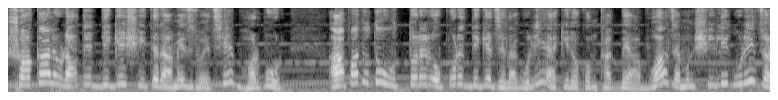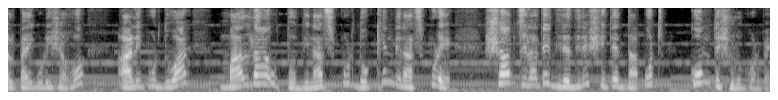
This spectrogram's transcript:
সকাল ও রাতের দিকে শীতের আমেজ রয়েছে ভরপুর। আপাতত উত্তরের ওপরের দিকে জেলাগুলি একই রকম থাকবে আবহাওয়া, যেমন শিলিগুড়ি, জলপাইগুড়ি সহ আলিপুরদুয়ার, মালদা, উত্তর দিনাজপুর, দক্ষিণ দিনাজপুরে সব জেলাতে ধীরে ধীরে শীতের দাপট কমতে শুরু করবে।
